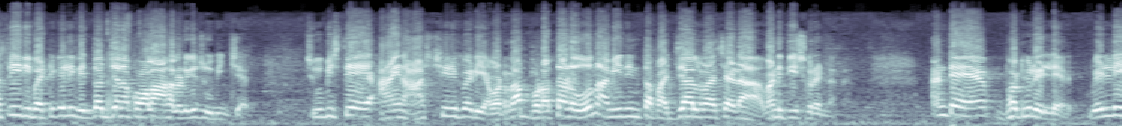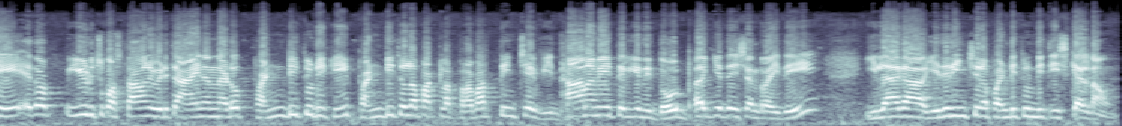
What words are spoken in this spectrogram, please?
అసలు ఇది పట్టుకెళ్ళి విద్వజ్జన కోలాహలుడికి చూపించారు. చూపిస్తే ఆయన ఆశ్చర్యపడి ఎవడరా బుడతాడు? నా మీద ఇంత పద్యాలు రాశాడా? వాడిని తీసుకురండి అన్న అంటే భటులు వెళ్ళారు. వెళ్ళి ఏదో ఈడ్చుకొస్తామని పెడితే ఆయన అన్నాడు పండితుడికి పండితుల పట్ల ప్రవర్తించే విధానమే తెలియని దౌర్భాగ్య దేశం రా ఇది. ఇలాగా ఎదిరించిన పండితుడిని తీసుకెళ్దాం.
